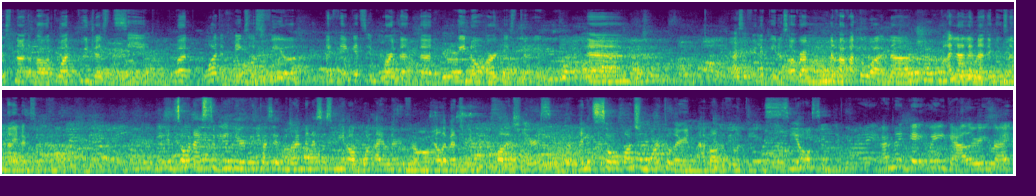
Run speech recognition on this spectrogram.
is not about what we just see, but what it makes us feel. I think it's important that we know our history. And as a Filipino, sobrang nakakatuwa na maalala natin kung saan tayo nagsimula. It's so nice to be here because it reminisces me of what I learned from elementary and college years. And it's so much more to learn about the Philippines. See you all soon. I'm at Gateway Gallery right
